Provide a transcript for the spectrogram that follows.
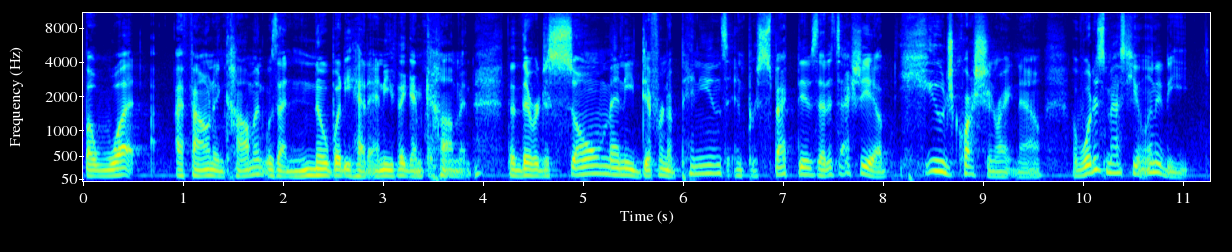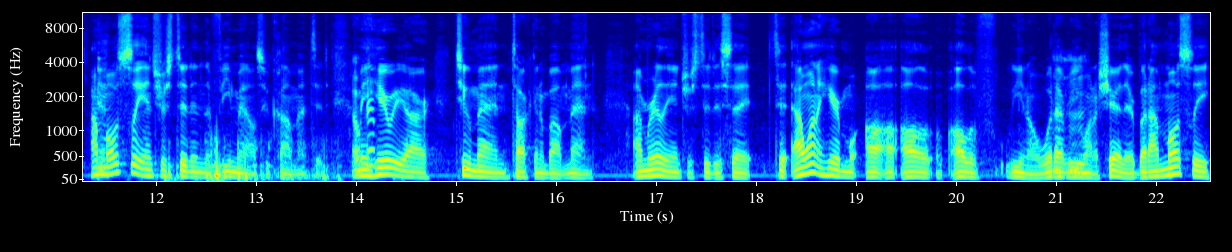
but what I found in common was that nobody had anything in common. That there were just so many different opinions and perspectives that it's actually a huge question right now of what is masculinity. I'm mostly interested in the females who commented. I mean, here we are, two men talking about men. I'm really interested to say. To, I want to hear all, all, all of you know whatever Mm-hmm. you want to share there. But I'm mostly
